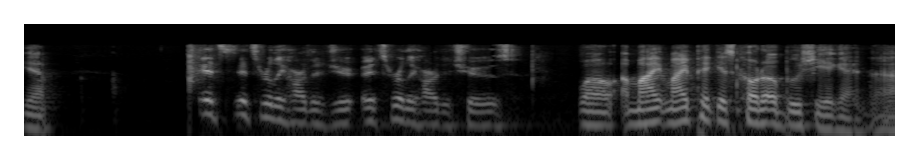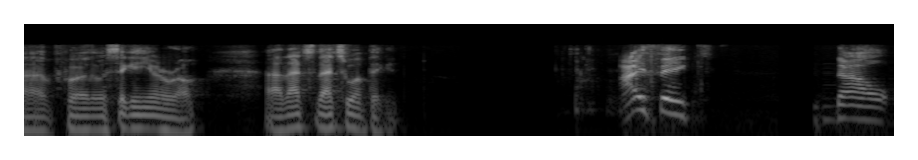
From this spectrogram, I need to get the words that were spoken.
Yeah. It's it's really hard to ju- it's really hard to choose. Well, my my pick is Kota Ibushi again uh, for the second year in a row. Uh, that's that's who I'm picking. I think now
